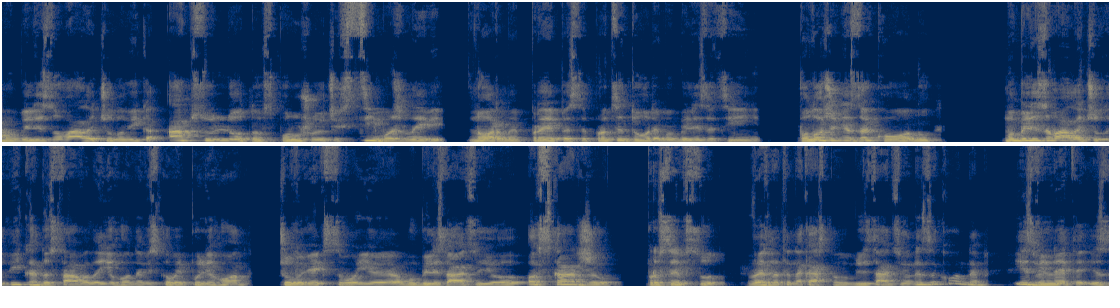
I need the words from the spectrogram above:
мобілізували чоловіка абсолютно порушуючи всі можливі норми, приписи, процедури мобілізаційні, положення закону. Мобілізували чоловіка, доставили його на військовий полігон. Чоловік свою мобілізацію оскаржив, просив суд визнати наказ про мобілізацію незаконним і звільнити із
